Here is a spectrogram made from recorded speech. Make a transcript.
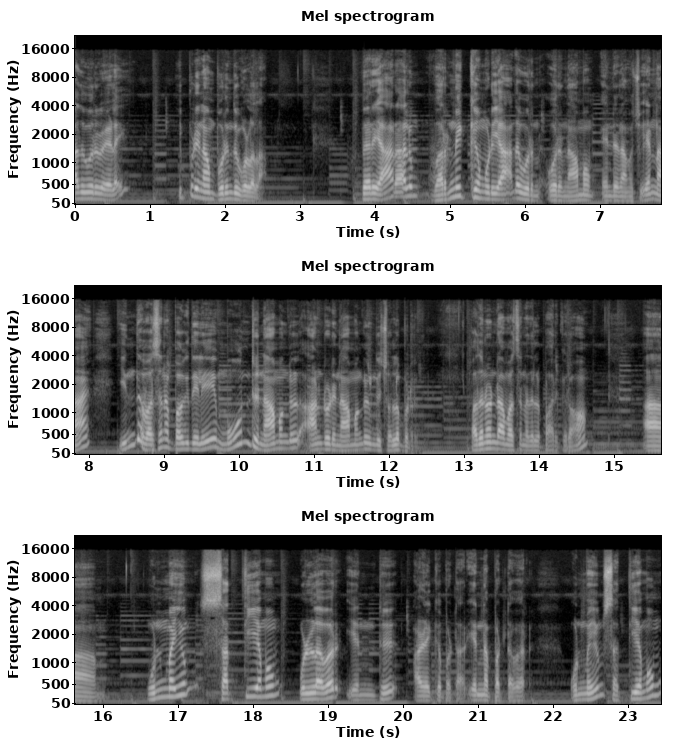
அது ஒருவேளை இப்படி நாம் புரிந்து கொள்ளலாம். வேறு யாராலும் வர்ணிக்க முடியாத ஒரு ஒரு நாமம் என்று நாம் சொல் ஏன்னா இந்த வசன பகுதியிலேயே மூன்று நாமங்கள் ஆண்டோடைய நாமங்கள் இங்கே சொல்லப்பட்டிருக்கு. பதினொன்றாம் வசனத்தில் பார்க்கிறோம். உண்மையும் சத்தியமும் உள்ளவர் என்று அழைக்கப்பட்டார் எண்ணப்பட்டவர். உண்மையும் சத்தியமும்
